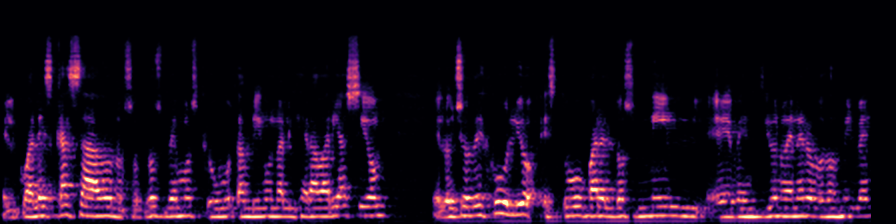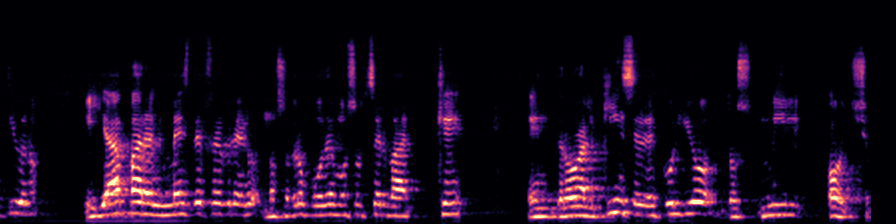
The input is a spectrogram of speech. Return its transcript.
el cual es casado, nosotros vemos que hubo también una ligera variación. El 8 de julio estuvo para el 2021, enero de 2021, y ya para el mes de febrero nosotros podemos observar que entró al 15 de julio 2008.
